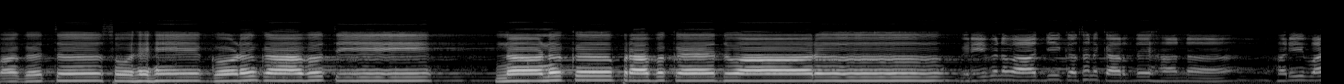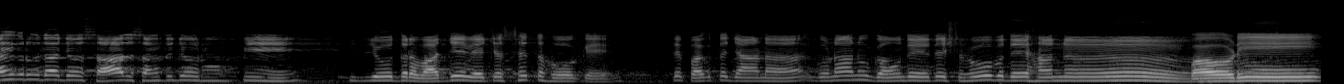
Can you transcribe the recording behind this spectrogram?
ਭਗਤ ਸੋਹੇ ਗੁਣ ਗਾਵਤੀ। ਨਾਨਕ ਪ੍ਰਭ ਕੈ ਦੁਆਰ। ਗਰੀਬ ਨਵਾਜ ਜੀ ਕਥਨ ਕਰਦੇ ਹਨ ਹਰੀ ਵਾਹਿਗੁਰੂ ਦਾ ਜੋ ਸਾਧ ਸੰਗਤ ਜੋ ਰੂਪੀ ਜੋ ਦਰਵਾਜ਼ੇ ਵਿੱਚ ਸਥਿਤ ਹੋ ਕੇ ਤੇ ਭਗਤ ਜਨ ਗੁਣਾ ਨੂੰ ਗਾਉਂਦੇ ਤੇ ਸ਼ੋਭਦੇ ਹਨ। ਪੌੜੀ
